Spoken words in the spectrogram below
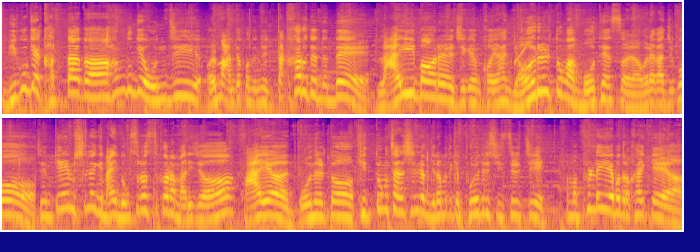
미국에 갔다가 한국에 온 지 얼마 안 됐거든요. 딱 하루 됐는데 라이벌을 지금 거의 한 열흘 동안 못했어요. 그래가지고 지금 게임 실력이 많이 녹슬었을 거란 말이죠. 과연 오늘 또 기똥찬 실력 여러분들께 보여드릴 수 있을지 한번 플레이해보도록 할게요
